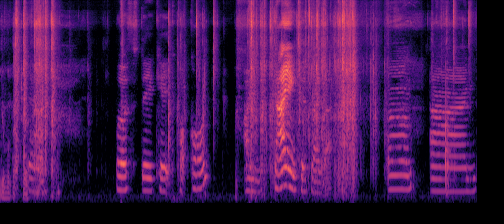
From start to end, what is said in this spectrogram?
You've got to. Birthday cake popcorn. I'm dying to try that. Um and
